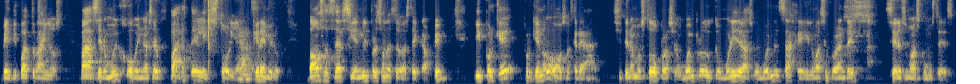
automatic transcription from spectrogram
24 años, va a ser muy joven, va a ser parte de la historia, créemelo. Vamos a hacer 100 mil personas de Azteca, ¿ok? ¿Y por qué? Porque no lo vamos a crear si tenemos todo para hacer un buen producto, un buen liderazgo, un buen mensaje y lo más importante, seres humanos como ustedes.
